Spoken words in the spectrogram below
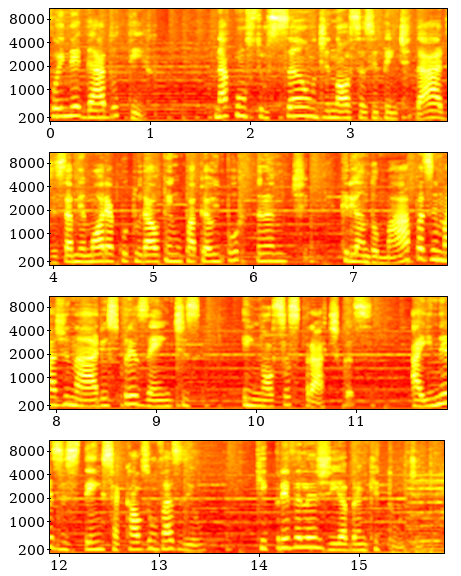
Foi negado ter. Na construção de nossas identidades, a memória cultural tem um papel importante, criando mapas imaginários presentes em nossas práticas. A inexistência causa um vazio, que privilegia a branquitude.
